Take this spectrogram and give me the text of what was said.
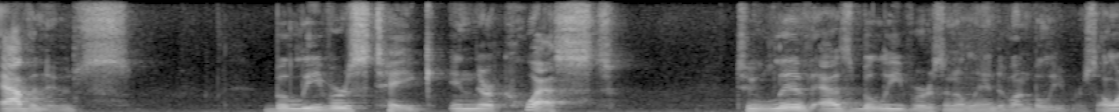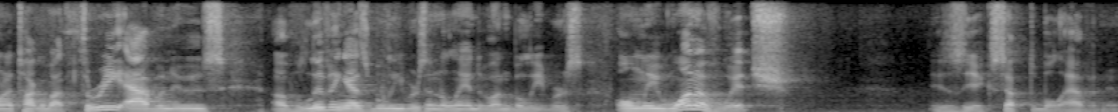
avenues believers take in their quest to live as believers in a land of unbelievers. I want to talk about three avenues of living as believers in a land of unbelievers, only one of which is the acceptable avenue.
